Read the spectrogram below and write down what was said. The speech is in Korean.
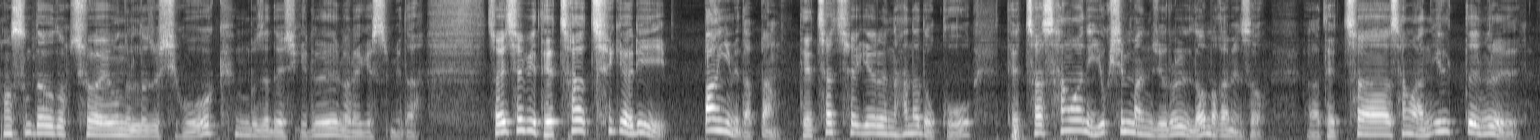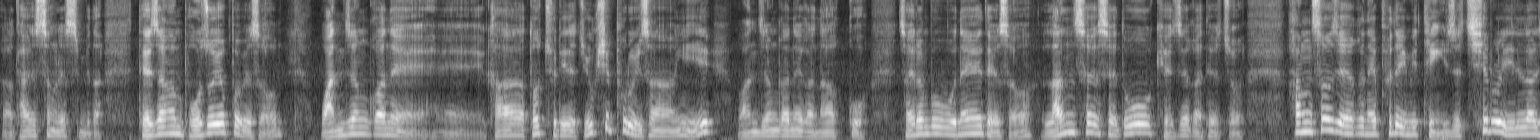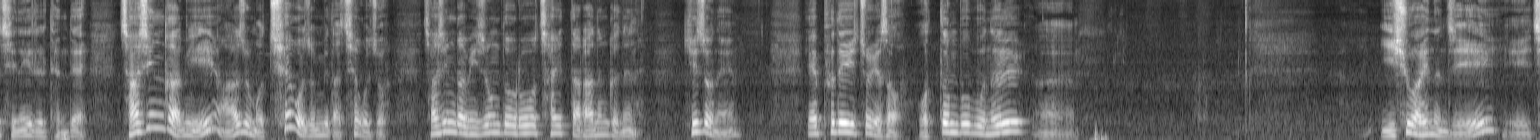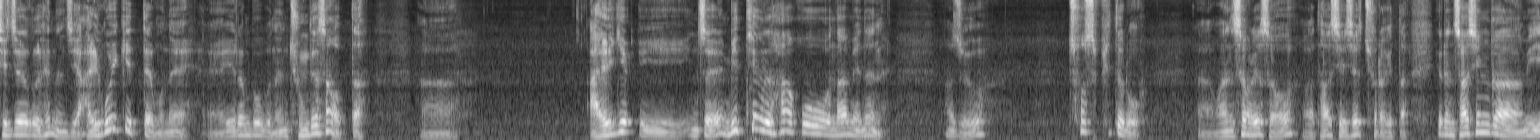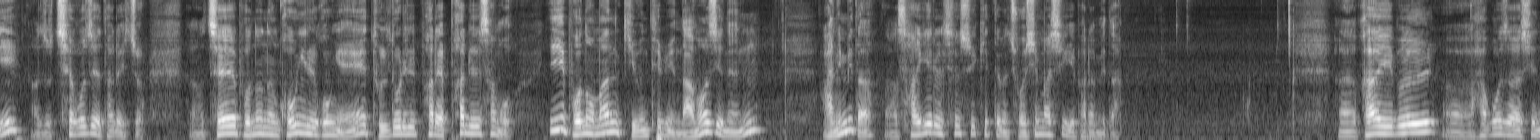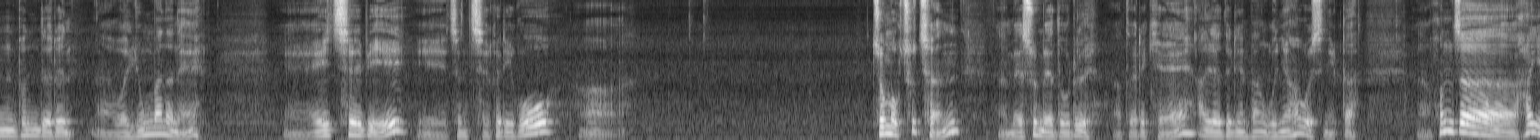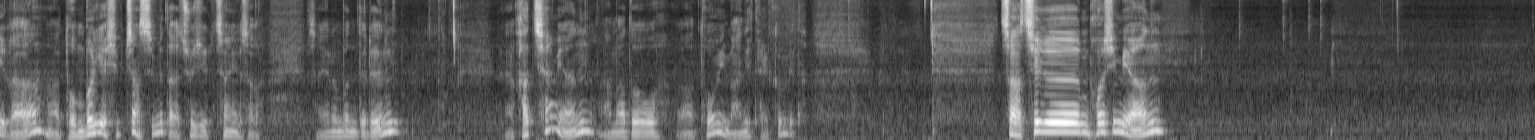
반갑습니다. 구독, 좋아요 눌러주시고 큰 부자 되시기를 바라겠습니다. 저희 첩이 대차 체결이 빵입니다. 빵. 대차 체결은 하나도 없고 대차 상환이 60만 주를 넘어가면서 어, 대차 상환 1등을 달성을 했습니다. 대장암 보조요법에서 완전관해가 도출이 됐죠. 60% 이상이 완전관해가 나왔고 자 이런 부분에 대해서 란셋에도 게재가 되었죠. 항서제약은 FDA 미팅 이제 7월 1일 날 진행이 될 텐데 자신감이 아주 뭐 최고조입니다. 최고조. 자신감이 이 정도로 차 있다라는 거는 기존에 FDA 쪽에서 어떤 부분을 어, 이슈화했는지 이 지적을 했는지 알고 있기 때문에 에, 이런 부분은 중대상 없다. 아, 알기 이, 이제 미팅을 하고 나면은 아주 초스피드로 아, 완성을 해서 아, 다시 제출하겠다. 이런 자신감이 아주 최고조에 달해있죠. 어, 제 번호는 010에 2218에 8135. 이 번호만 기운팁이 나머지는 아닙니다. 아, 사기를 칠 수 있기 때문에 조심하시기 바랍니다. 어, 가입을 어, 하고자 하신 분들은 어, 월 6만 원에 예, HLB 예, 전체 그리고 어, 종목 추천 어, 매수 매도를 또 이렇게 알려드리는 방 운영하고 있으니까 어, 혼자 하기가 돈 벌기가 쉽지 않습니다 주식창에서 자, 이런 분들은 같이 하면 아마도 어, 도움이 많이 될 겁니다. 자 지금 보시면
